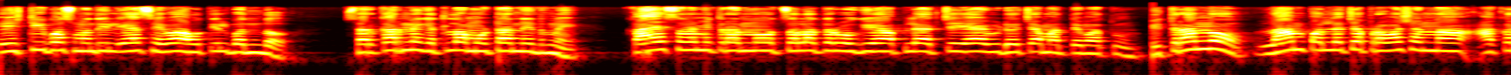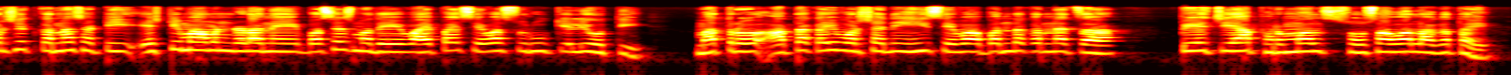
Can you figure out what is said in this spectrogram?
एस टी बसमधील या सेवा होतील बंद. सरकारने घेतला मोठा निर्णय. काय असणार मित्रांनो? चला तर बघूया आपल्या आजच्या या व्हिडिओच्या माध्यमातून. मित्रांनो लांब पल्ल्याच्या प्रवाशांना आकर्षित करण्यासाठी एस टी महामंडळाने बसेसमध्ये वायफाय सेवा सुरू केली होती. मात्र आता काही वर्षांनी ही सेवा बंद करण्याचा पेच या फर्मल सोसावा लागत आहे.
